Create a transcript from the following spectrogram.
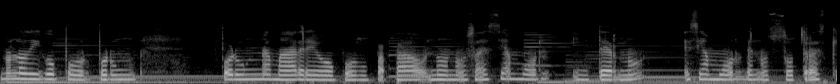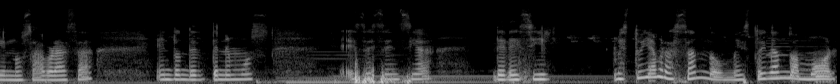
no lo digo por, por un por una madre o por un papá, no, no, o sea, ese amor interno, ese amor de nosotras que nos abraza, en donde tenemos esa esencia de decir, me estoy abrazando, me estoy dando amor,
